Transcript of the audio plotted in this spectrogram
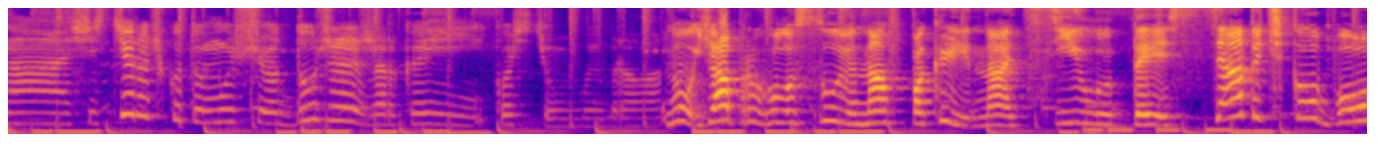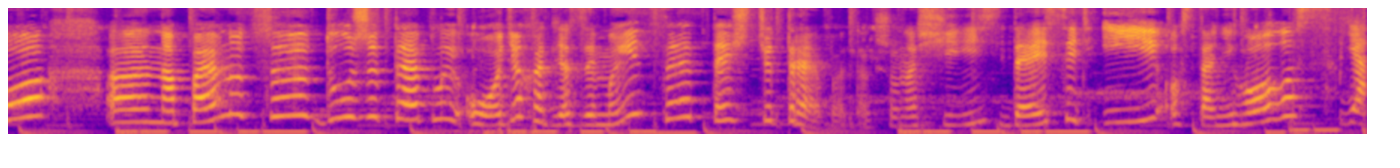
на шістірочку, тому що дуже жаркий костюм вибрала. Ну, я проголосую навпаки на цілу десяточку, бо е, напевно це дуже теплий одяг, а для зими це те, що треба. Так що на 6, 10 і останній голос. 5.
